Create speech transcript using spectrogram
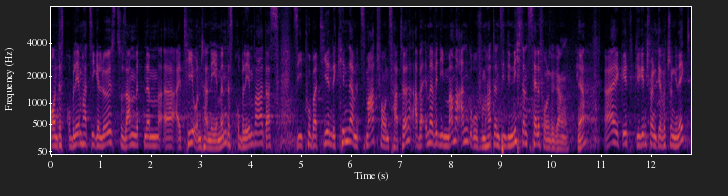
Und das Problem hat sie gelöst zusammen mit einem äh, IT-Unternehmen. Das Problem war, dass sie pubertierende Kinder mit Smartphones hatte, aber immer wenn die Mama angerufen hat, dann sind die nicht ans Telefon gegangen. Ja, ah, geht, geht schon, wird schon genickt.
